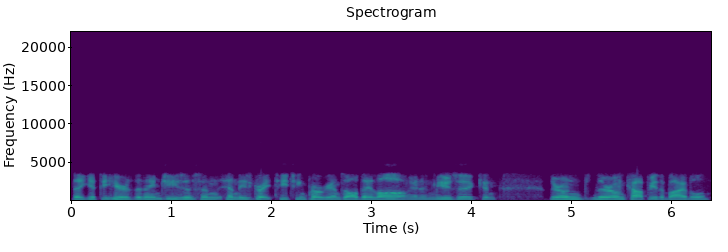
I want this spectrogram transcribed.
they get to hear the name Jesus and, and these great teaching programs all day long, and in music and their own their own copy of the Bible.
